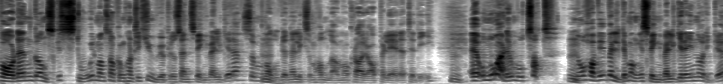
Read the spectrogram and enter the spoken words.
var det en ganske stor Man snakker om kanskje 20 svingvelgere, som mm. valgene liksom handla om å klare å appellere til de. Mm. Eh, og nå er det jo motsatt. Mm. Nå har vi veldig mange svingvelgere i Norge.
